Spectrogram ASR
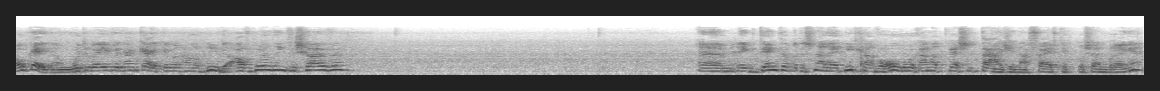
Oké, dan moeten we even gaan kijken. We gaan opnieuw de afbeelding verschuiven. Um, ik denk dat we de snelheid niet gaan verhogen. We gaan het percentage naar 50% brengen.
